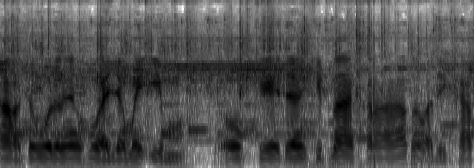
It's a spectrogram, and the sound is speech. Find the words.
อ้าวเจังวัวตัวนี้หัวยังไม่อิ่ม โอเค เจอกันคลิปหน้าครับ สวัสดีครับ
